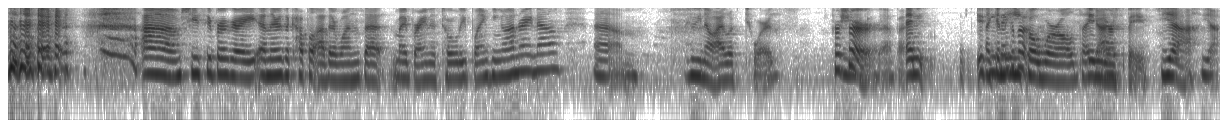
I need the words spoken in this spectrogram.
um, she's super great. And there's a couple other ones that my brain is totally blanking on right now. Um, who you know I look towards. For sure. that, and if like you in think the about, eco world, I in guess. your space. Yeah, yeah.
